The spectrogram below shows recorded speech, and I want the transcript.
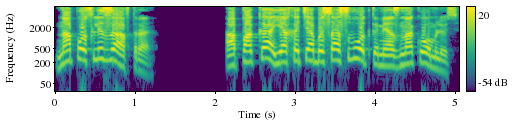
на послезавтра. А пока я хотя бы со сводками ознакомлюсь.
